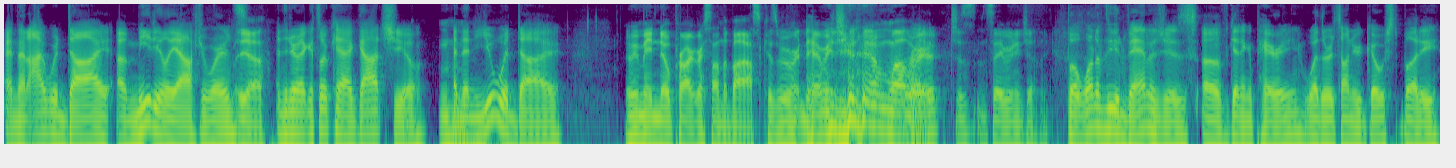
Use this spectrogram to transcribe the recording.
and then I would die immediately afterwards. Yeah. and then you're like, "It's okay, I got you," Mhm. and then you would die. And we made no progress on the boss because we weren't damaging him while we we're Right. just saving each other. But one of the advantages of getting a parry, whether it's on your ghost buddy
